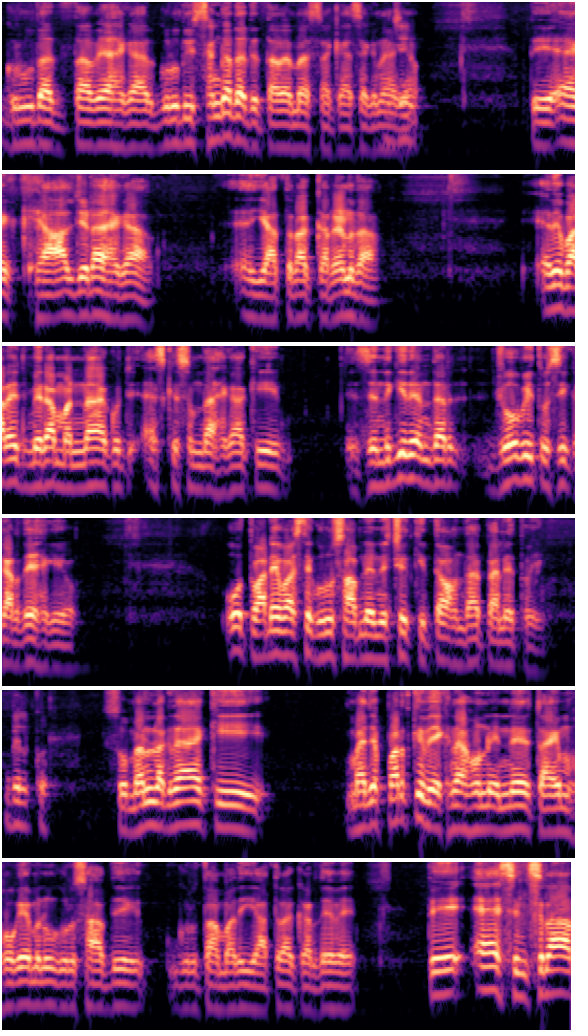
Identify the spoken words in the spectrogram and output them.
ਗੁਰੂ ਦਾ ਦਿੱਤਾ ਹੋਇਆ ਹੈਗਾ ਗੁਰੂ ਦੀ ਸੰਗਤ ਦਾ ਦਿੱਤਾ ਹੋਇਆ ਮੈਂ ਐਸਾ ਕਹਿ ਸਕਦਾ। ਹੈਗਾ। ਤੇ ਇਹ ਖਿਆਲ ਜਿਹੜਾ ਹੈਗਾ ਯਾਤਰਾ ਕਰਨ ਦਾ ਇਹਦੇ ਬਾਰੇ ਮੇਰਾ ਮੰਨਣਾ ਹੈ ਕੁਝ ਇਸ ਕਿਸਮ ਦਾ ਹੈਗਾ ਕਿ ਜ਼ਿੰਦਗੀ ਦੇ ਅੰਦਰ ਜੋ ਵੀ ਤੁਸੀਂ ਕਰਦੇ ਹੈਗੇ ਹੋ ਉਹ ਤੁਹਾਡੇ ਵਾਸਤੇ ਗੁਰੂ ਸਾਹਿਬ ਨੇ ਨਿਸ਼ਚਿਤ ਕੀਤਾ ਹੁੰਦਾ ਹੈ ਪਹਿਲੇ ਤੋਂ ਹੀ। ਬਿਲਕੁਲ। ਸੋ ਮੈਨੂੰ ਲੱਗਦਾ ਹੈ ਕਿ ਮੈਂ ਜੇ ਪੜ੍ਹ ਕੇ ਵੇਖਣਾ ਹੁਣ ਇੰਨੇ ਟਾਈਮ ਹੋ ਗਏ ਮੈਨੂੰ ਗੁਰੂ ਸਾਹਿਬ ਦੇ ਗੁਰੂ ਧਾਮਾਂ ਦੀ ਯਾਤਰਾ ਕਰਦੇ ਹੋਏ ਤੇ ਇਹ ਸਿਲਸਿਲਾ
